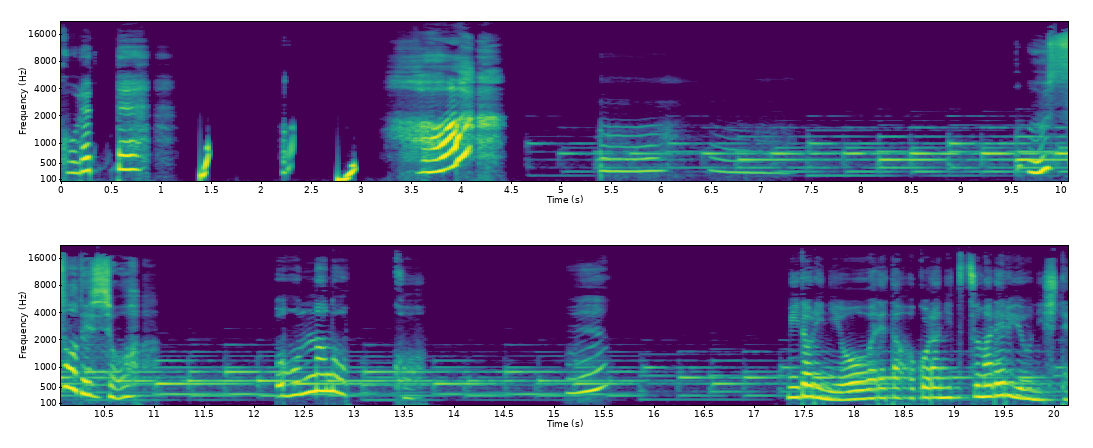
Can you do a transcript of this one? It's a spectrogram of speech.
これって、は？ぁ嘘でしょ？女の緑に覆われた祠に包まれるようにして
